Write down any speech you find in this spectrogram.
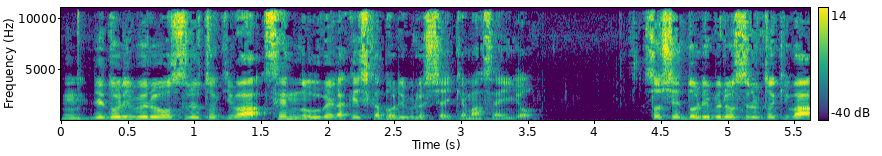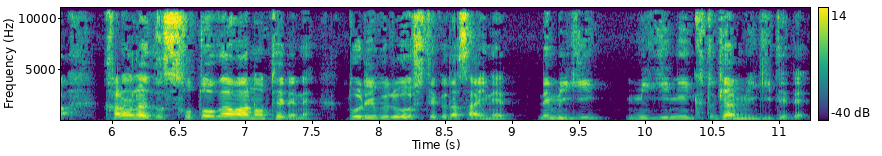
うん。で、ドリブルをするときは、線の上だけしかドリブルしちゃいけませんよ。そしてドリブルをするときは、必ず外側の手でね、ドリブルをしてくださいね。で、右、右に行くときは右手で、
